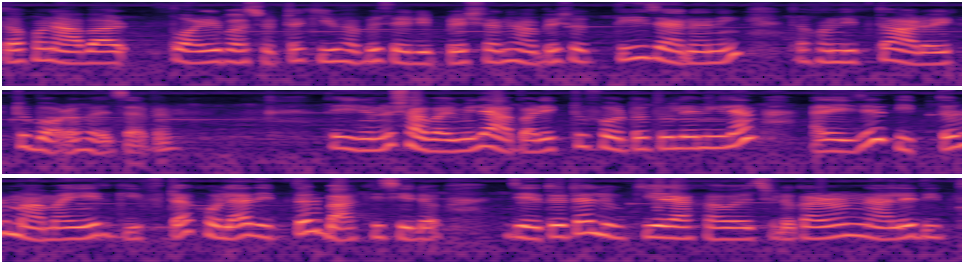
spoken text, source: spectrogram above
তখন আবার পরের বছরটা কীভাবে সেলিব্রেশন হবে সত্যিই জানা নেই। তখন দীপ্ত আরও একটু বড় হয়ে যাবে। এই জন্য সবাই মিলে আবার একটু ফটো তুলে নিলাম। আর এই যে দীপ্তর মামাইয়ের গিফটটা খোলা দীপ্তর বাকি ছিল। যেহেতু এটা লুকিয়ে রাখা হয়েছিল, কারণ নালে দীপ্ত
